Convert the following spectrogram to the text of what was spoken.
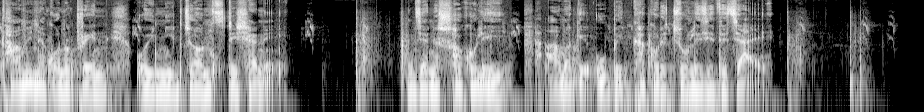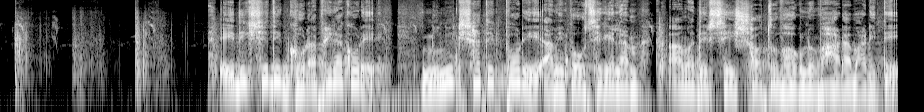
থামে না কোনো ট্রেন ওই নির্জন স্টেশনে। যেন সকলেই আমাকে উপেক্ষা করে চলে যেতে চায়। এদিক সেদিক ঘোরাফেরা করে মিনিট সাতেক পরে আমি পৌঁছে গেলাম আমাদের সেই শতভগ্ন ভাড়া বাড়িতে।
